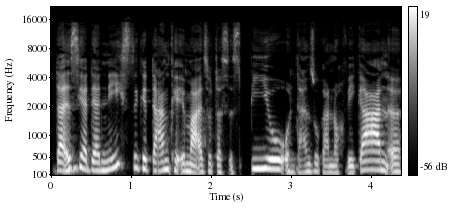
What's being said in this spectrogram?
da mhm. ist ja der nächste Gedanke immer, also das ist Bio und dann sogar noch vegan. Äh,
